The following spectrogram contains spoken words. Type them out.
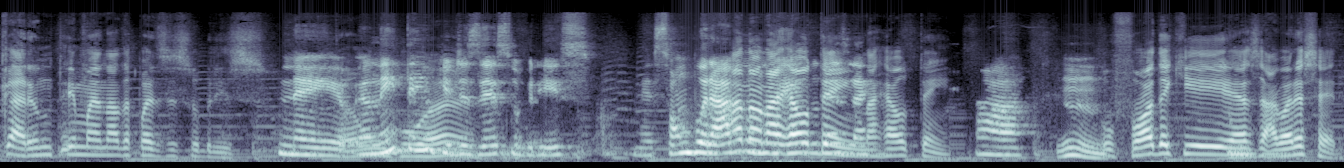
Cara, eu não tenho mais nada pra dizer sobre isso. Nem eu. Então, eu nem tenho o que Juan- dizer sobre isso. É só um buraco. Ah, não, no na meio real tem, deserto. na real tem. Ah, Hum, O foda é que. Essa, agora é sério.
